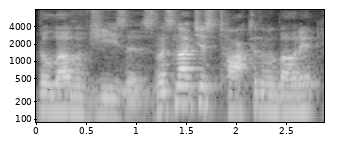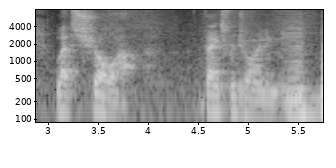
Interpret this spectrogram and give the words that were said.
the love of Jesus. Let's not just talk to them about it. Let's show up. Thanks for joining me.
